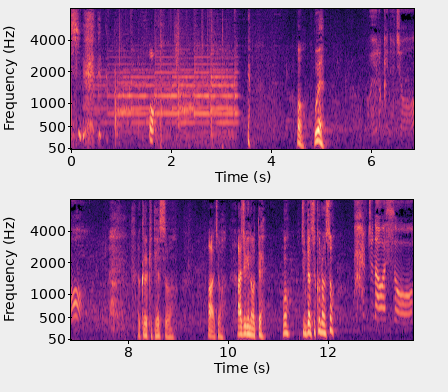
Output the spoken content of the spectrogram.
씨. 어. 어, 왜? 왜 이렇게 늦어? 그렇게 됐어. 아, 저, 아정이는 어때? 어? 진단서 끊었어? 8주 나왔어.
